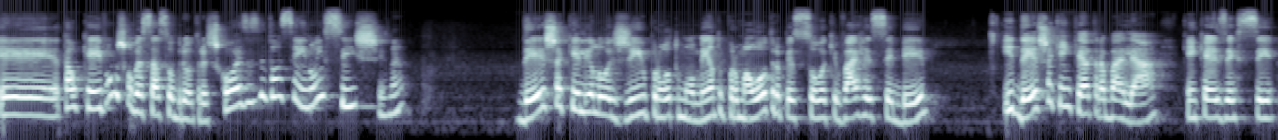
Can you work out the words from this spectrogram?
é, tá ok, vamos conversar sobre outras coisas. Então, assim, não insiste, né? Deixa aquele elogio para um outro momento, para uma outra pessoa que vai receber e deixa quem quer trabalhar quem quer exercer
